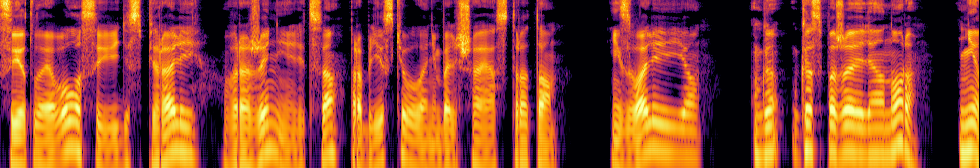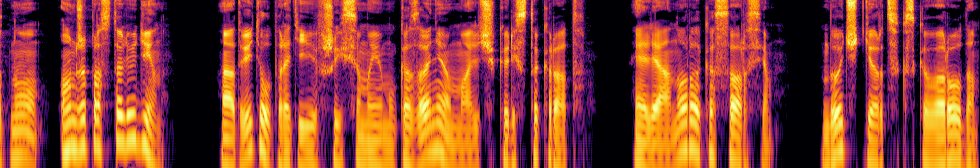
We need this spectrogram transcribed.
Светлые волосы в виде спиралей, выражение лица проблескивала небольшая острота. И звали ее... Г «Госпожа Элеонора?» «Нет, ну, он же простолюдин», — ответил противившийся моим указаниям мальчик-аристократ. Элеонора Кассарси, дочь герцогского рода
